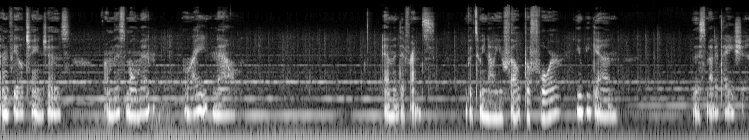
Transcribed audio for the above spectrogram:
and feel changes from this moment right now and the difference between how you felt before you began this meditation.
